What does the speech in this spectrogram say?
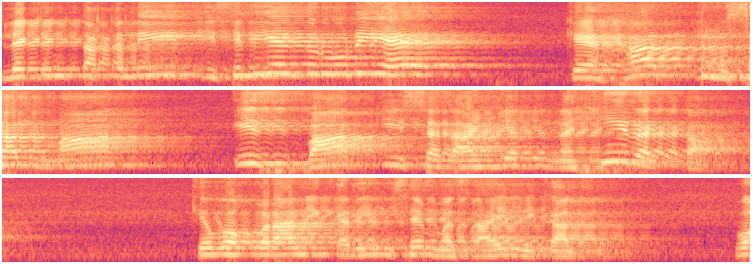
लेकिन तकलीद इसलिए ज़रूरी है कि हर मुसलमान इस बात की सलाहियत नहीं रखता कि वह कुरान करीम से मसाइल निकाल सके। वो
